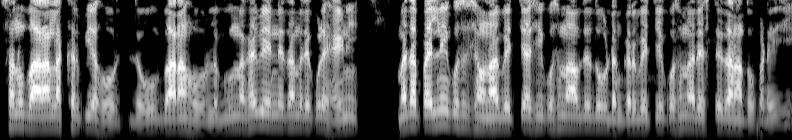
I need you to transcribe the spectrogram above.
ਸਾਨੂੰ 12 ਲੱਖ ਰੁਪਇਆ ਹੋਰ ਦਿਓ 12 ਹੋਰ ਲੱਗੂ। ਮੈਂ ਕਿਹਾ ਵੀ ਇੰਨੇ ਤਾਂ ਮੇਰੇ ਕੋਲ ਹੈ ਨਹੀਂ। ਮੈਂ ਤਾਂ ਪਹਿਲਾਂ ਹੀ ਕੁਝ ਸੋਨਾ ਵੇਚਿਆ ਸੀ ਕੁਝ ਮੈਂ ਆਪਦੇ ਦੋ ਡੰਗਰ ਵੇਚੇ ਕੁਝ ਮੈਂ ਰਿਸ਼ਤੇਦਾਰਾਂ ਤੋਂ ਫੜੇ ਜੀ।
